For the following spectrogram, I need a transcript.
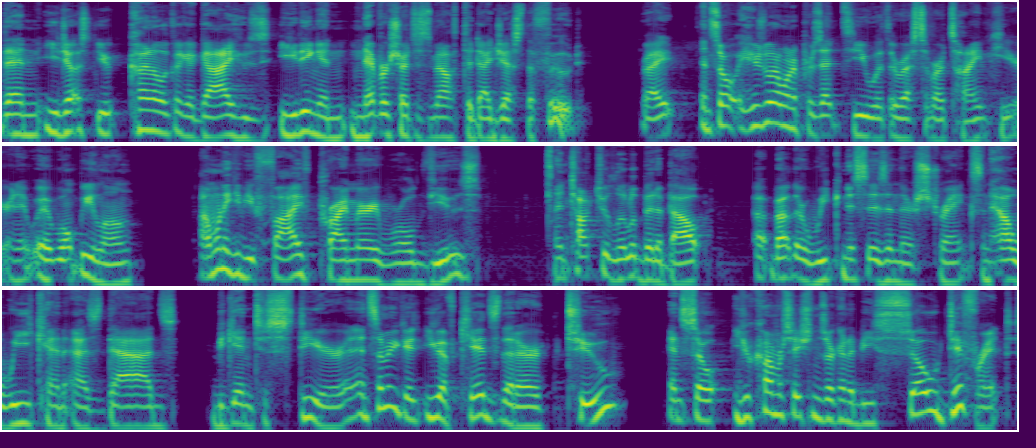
then you just you kind of look like a guy who's eating and never shuts his mouth to digest the food right? And so here's what I want to present to you with the rest of our time here, and it, it won't be long. I want to give you five primary worldviews and talk to you a little bit about about their weaknesses and their strengths and how we can, as dads, begin to steer. And some of you you have kids that are two, and so your conversations are going to be so different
